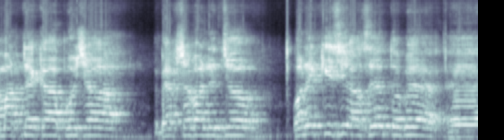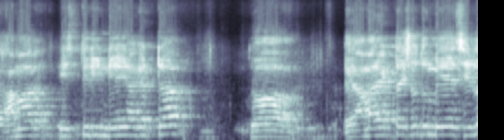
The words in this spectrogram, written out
আমার টাকা পয়সা, ব্যবসা বাণিজ্য, অনেক কিছু আছে। তবে আমার স্ত্রী নেই আগেরটা। তো আমার একটাই শুধু মেয়ে ছিল।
